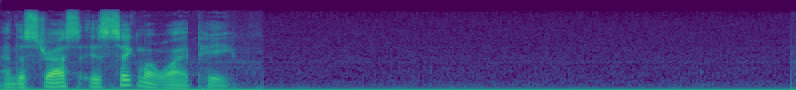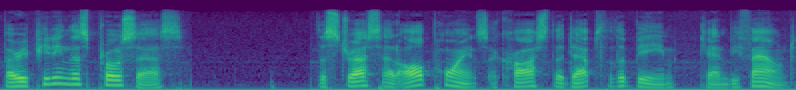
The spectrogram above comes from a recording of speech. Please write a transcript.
and the stress is sigma yp. By repeating this process, the stress at all points across the depth of the beam can be found.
